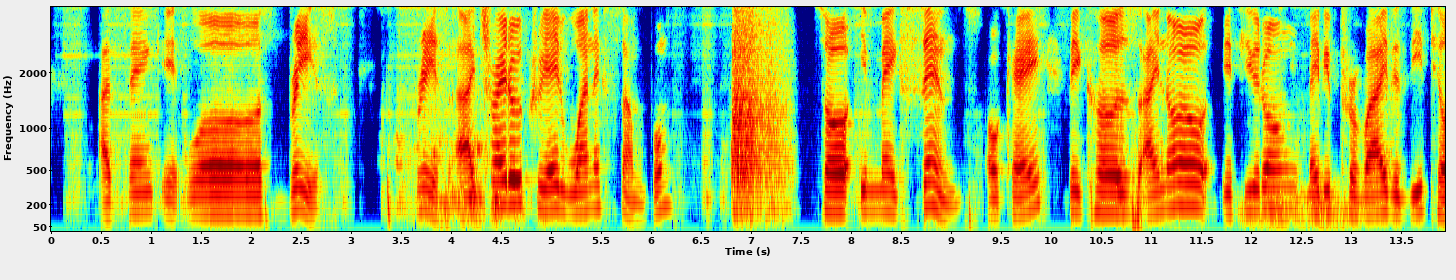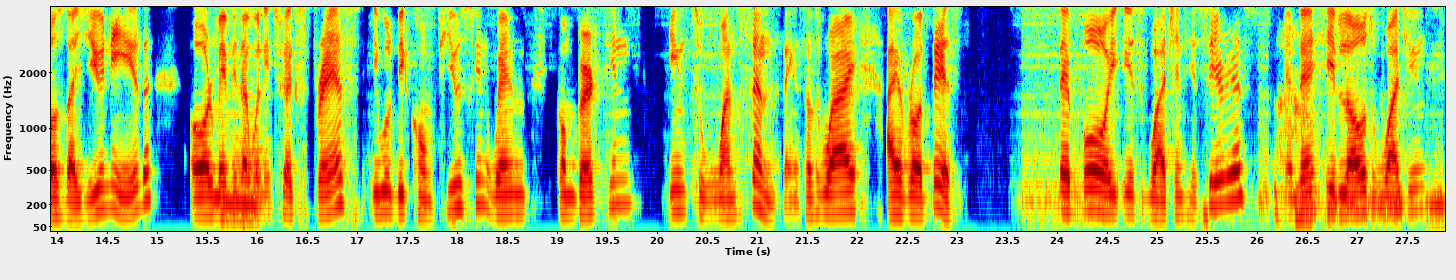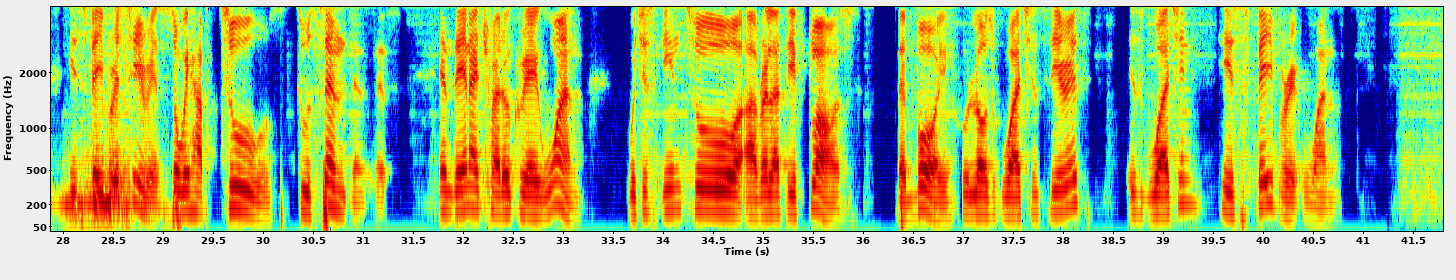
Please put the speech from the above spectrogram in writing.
I think it was Breeze. Breeze, I try to create one example so it makes sense, okay? Because I know if you don't maybe provide the details that you need, or maybe that we need to express, it will be confusing when converting into one sentence. That's why I wrote this. The boy is watching his series and then he loves watching his favorite series. So we have two, two sentences. And then I try to create one, which is into a relative clause. The boy who loves watching series is watching his favorite one.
